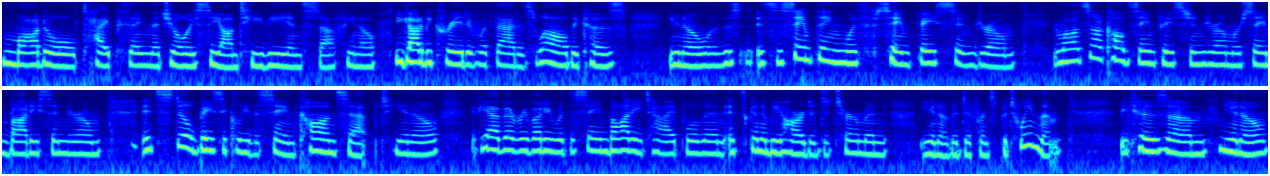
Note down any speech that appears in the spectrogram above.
model type thing that you always see on TV and stuff, you know. You got to be creative with that as well because, you know, this it's the same thing with same face syndrome and while it's not called same face syndrome or same body syndrome, it's still basically the same concept, you know? If you have everybody with the same body type, well, then it's going to be hard to determine, you know, the difference between them. Because, um, you know,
